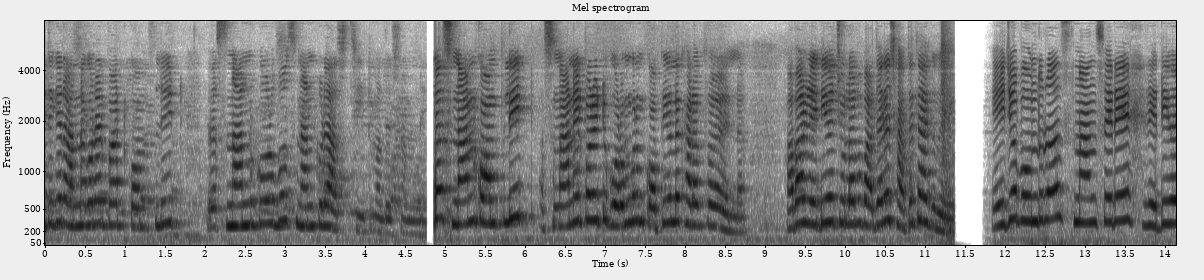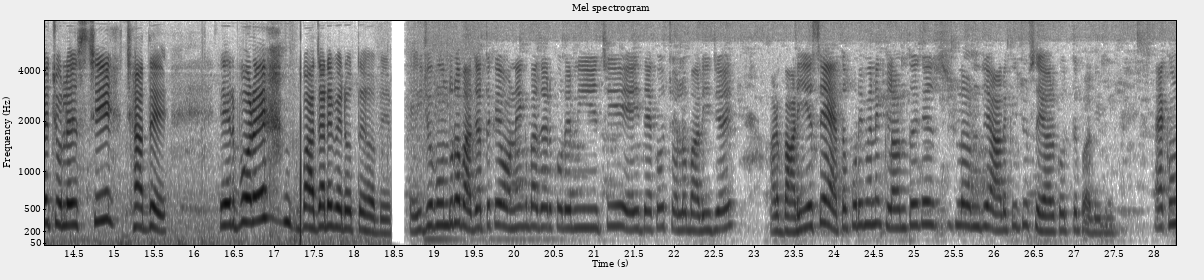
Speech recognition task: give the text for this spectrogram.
এদিকে রান্নাঘরের পার্ট কমপ্লিট এবার স্নান করব, স্নান করে আসছি তোমাদের সামনে। স্নান কমপ্লিট স্নানের পরে একটু গরম গরম কফি হলে খারাপ হয় না। আবার রেডি হয়ে চলে যাব বাজারে, সাথে থাকবে। এই যে বন্ধুরা, স্নান সেরে রেডি হয়ে চলে এসেছি ছাদে। এরপরে বাজারে বেরোতে হবে। এই যে বন্ধুরা, বাজার থেকে অনেক বাজার করে নিয়েছি। এই দেখো, চলো বাড়ি যাই। আর বাড়ি এসে এত পরিমাণে ক্লান্ত হয়ে গেছিলাম যে আর কিছু শেয়ার করতে পারিনি। এখন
